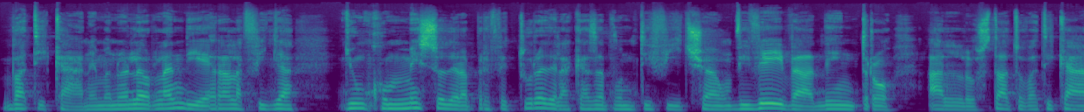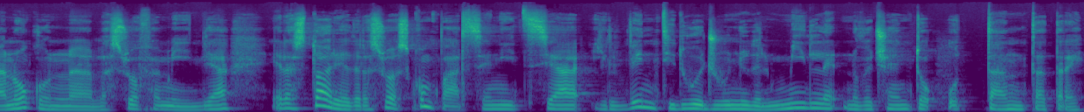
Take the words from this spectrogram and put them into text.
vaticana. Emanuela Orlandi era la figlia di un commesso della prefettura della Casa Pontificia, viveva dentro allo Stato Vaticano con la sua famiglia e la storia della sua scomparsa inizia il 22 giugno del 1983.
